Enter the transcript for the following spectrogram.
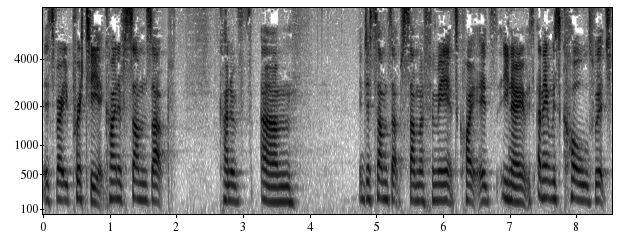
It's very pretty. It kind of sums up, kind of. Um, it just sums up summer for me. It's quite, it's, you know, it was, and it was cold, which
